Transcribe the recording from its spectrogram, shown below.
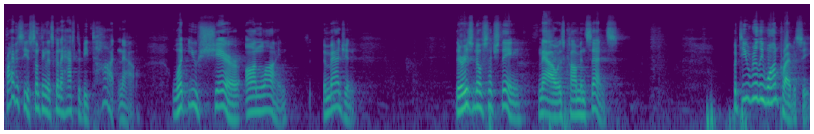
privacy is something that's going to have to be taught now. What you share online, imagine, there is no such thing now as common sense. But do you really want privacy?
